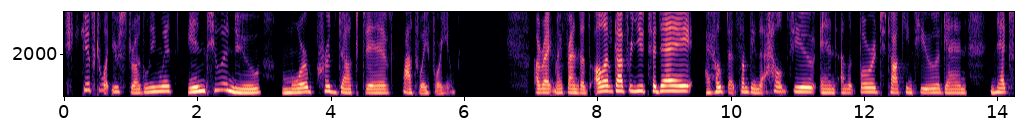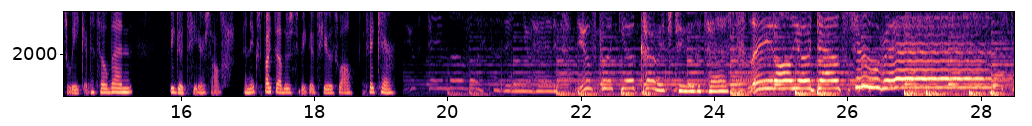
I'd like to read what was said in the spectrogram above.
shift what you're struggling with into a new, more productive pathway for you. All right, my friends, that's all I've got for you today. I hope that's something that helps you, and I look forward to talking to you again next week. And until then, be good to yourself and expect others to be good to you as well. Take care. You've tamed the voices in your head. You've put your courage to the test, laid all your doubts to rest.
